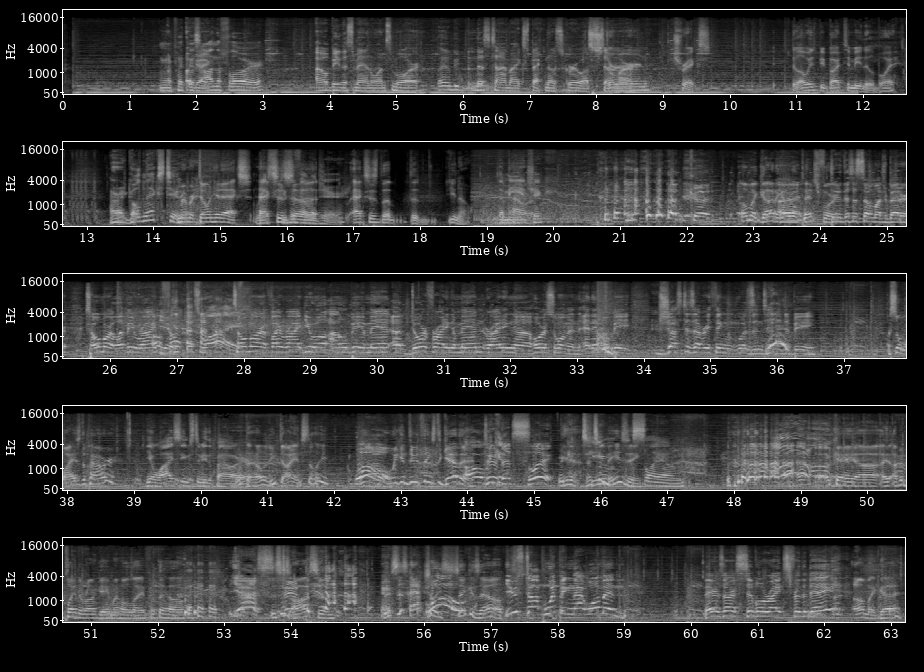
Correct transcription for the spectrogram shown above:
I'm gonna put this Okay. on the floor. I will be this man once more. Be This time I expect no screw ups, Tomar. stern tricks. You'll always be Bart to me, little boy. All right, Golden Axe two. Remember, don't hit X. X is the uh, villager. X is the the you know. the man power. chick. Good. Oh my god, I got a Alright. little pitch for Dude, this is so much better. Tomar, let me ride Oh you. fuck, that's why. Tomar, if I ride you, I'll, I will be a man, a dwarf riding a man riding a horsewoman, and it will be just as everything was intended to be. So why is the power? Yeah, Y seems to be the power. What the hell did he die instantly? Whoa, we can do things together. Oh, we Dude, can, that's slick. we Yeah, can that's team amazing. Slam. Okay, uh, I, I've been playing the wrong game my whole life. What the hell? Yes! This is awesome. this is actually Whoa! sick as hell. You stop whipping that woman! There's our civil rights for the day. Oh my god.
